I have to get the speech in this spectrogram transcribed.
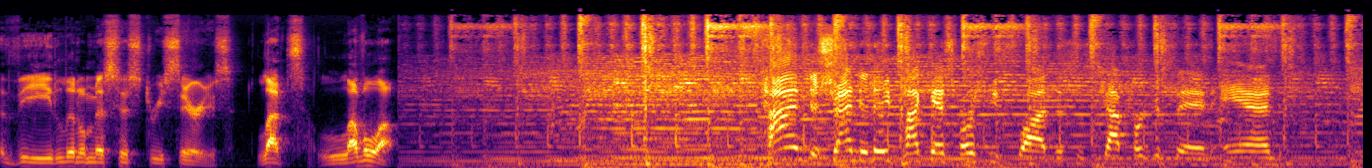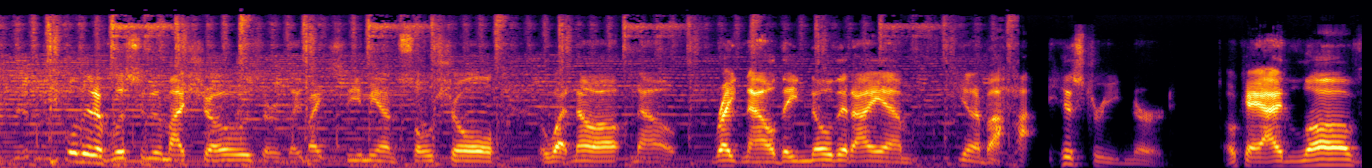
the Little Miss History series. Let's level up. Time to shine today, podcast Varsity Squad. This is Scott Ferguson, and people that have listened to my shows or they might see me on social or what now, now right now, they know that I am, you know, a history nerd. Okay, I love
